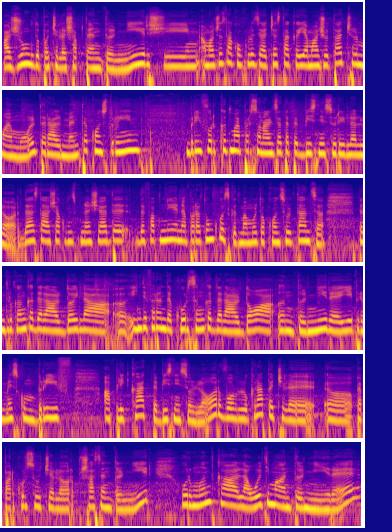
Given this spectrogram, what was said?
ajung după cele șapte întâlniri și am ajuns la concluzia aceasta că i-am ajutat cel mai mult realmente construind briefuri cât mai personalizate pe businessurile lor. De asta, așa cum spunea și ea, de, de fapt nu e neapărat un curs, cât mai mult o consultanță, pentru că încă de la al doilea, uh, indiferent de curs, încă de la al doua întâlnire, ei primesc un brief aplicat pe businessul lor, vor lucra pe, cele, uh, pe parcursul celor șase întâlniri, urmând ca la ultima întâlnire,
